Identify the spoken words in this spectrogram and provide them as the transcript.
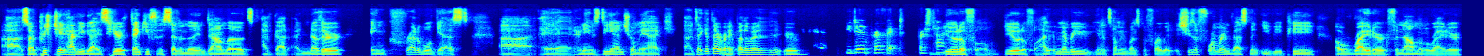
Uh, so I appreciate having you guys here. Thank you for the 7 million downloads. I've got another incredible guest. Uh, and her name is Deanne Chomiak. Uh, did I get that right, by the way? You're you did perfect first time. Beautiful, beautiful. I remember you, you know, tell me once before, but she's a former investment EVP, a writer, phenomenal writer,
